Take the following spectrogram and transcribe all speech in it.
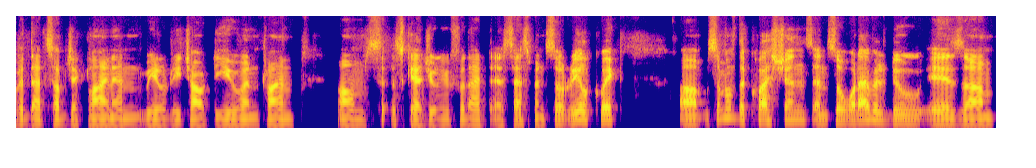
with that subject line, and we'll reach out to you and try and um, schedule you for that assessment. So real quick, um, some of the questions. And so what I will do is um,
